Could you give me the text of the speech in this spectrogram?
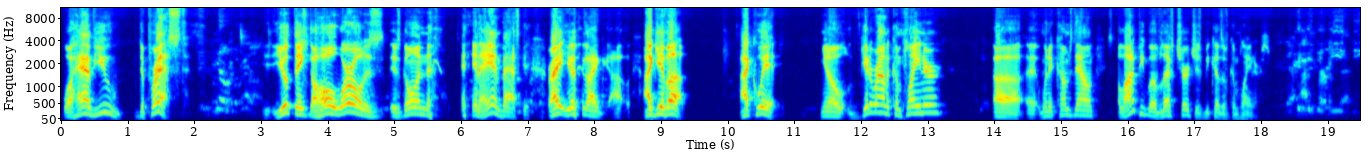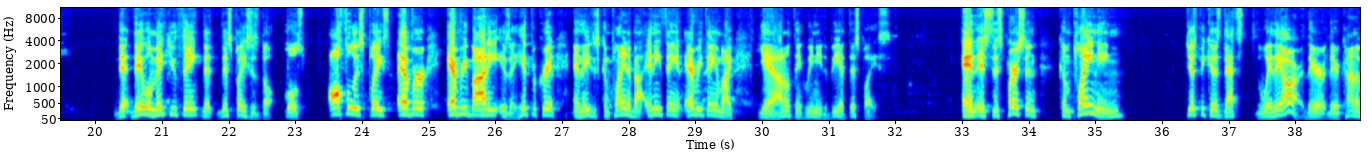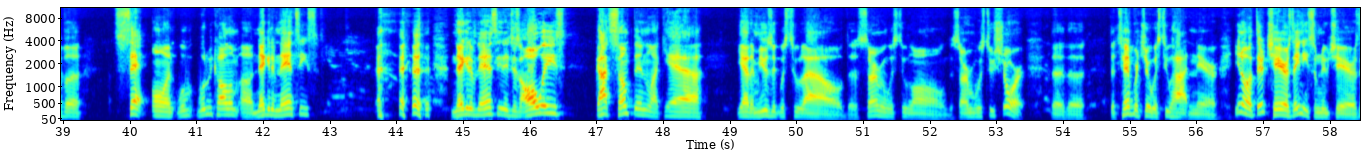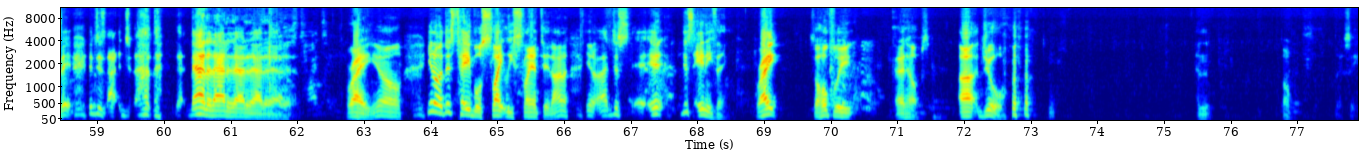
will have you depressed. You'll think the whole world is is going in a handbasket, right? You're like, I, I give up, I quit. You know, get around a complainer. Uh, uh, when it comes down, a lot of people have left churches because of complainers. That they will make you think that this place is the most awfulest place ever. Everybody is a hypocrite and they just complain about anything and everything. I'm like, yeah, I don't think we need to be at this place. And it's this person complaining just because that's the way they are. They're they're kind of a set on what, what do we call them? Uh, negative Nancy's. Negative Nancy. They just always got something like, yeah, yeah, the music was too loud, the sermon was too long, the sermon was too short, the the the temperature was too hot in there. You know, if they're chairs, they need some new chairs. They it just that that that that that Right, you know, you know this table's slightly slanted. I, you know, I just it, just anything, right? So hopefully that helps. Uh, Jewel. and oh, let's see.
